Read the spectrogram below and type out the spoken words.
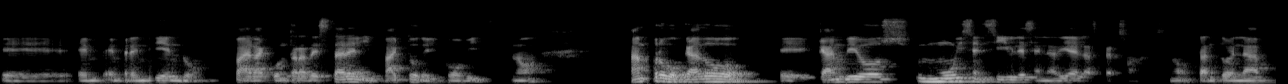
eh, em, emprendiendo para contrarrestar el impacto del COVID, ¿no? Han provocado cambios muy sensibles en la vida de las personas, ¿no? Tanto en la,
